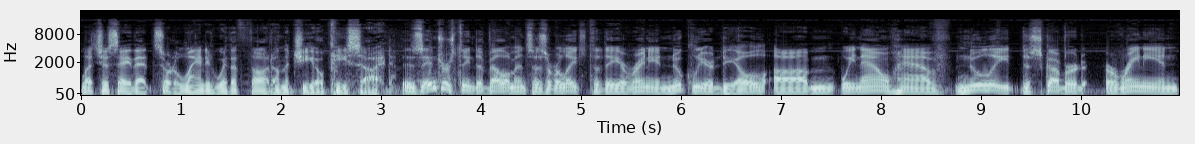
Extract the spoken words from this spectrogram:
let's just say that sort of landed with a thud on the GOP side. There's interesting developments as it relates to the Iranian nuclear deal. Um, we now have newly discovered Iranian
